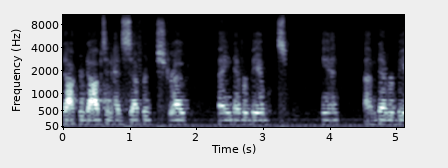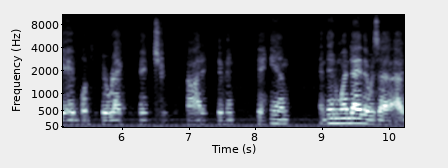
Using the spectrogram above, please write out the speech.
Dr. Dobson had suffered the stroke, may never be able to speak again, um, never be able to direct the ministry God had given to him. And then one day there was a,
